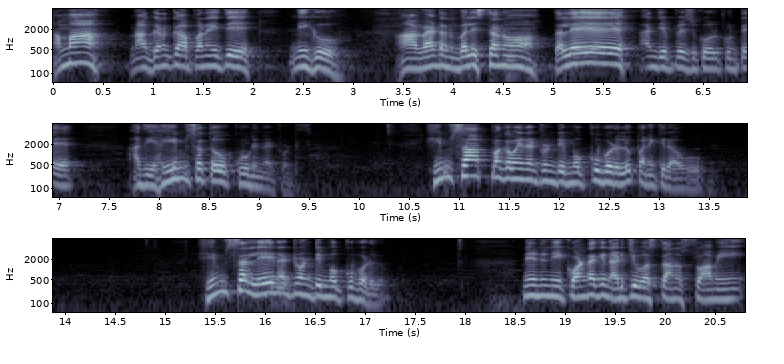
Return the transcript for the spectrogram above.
అమ్మా నాకు గనక ఆ పని అయితే నీకు ఆ వేటను బలిస్తాను తల్లే అని చెప్పేసి కోరుకుంటే అది అహింసతో కూడినటువంటిది. హింసాత్మకమైనటువంటి మొక్కుబడులు పనికిరావు. హింస లేనటువంటి మొక్కుబడులు నేను నీ కొండకి నడిచి వస్తాను స్వామి.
